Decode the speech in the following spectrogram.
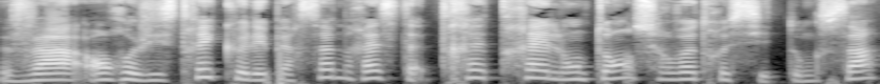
va enregistrer que les personnes restent très très longtemps sur votre site. Donc ça,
